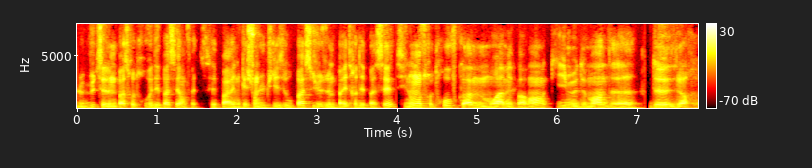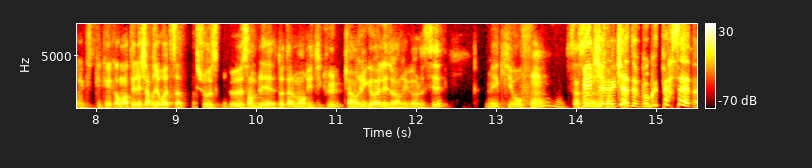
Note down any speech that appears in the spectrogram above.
le but, c'est de ne pas se retrouver dépassé, en fait. C'est pas une question d'utiliser ou pas, c'est juste de ne pas être dépassé. Sinon, on se retrouve comme moi, mes parents, qui me demandent euh, de leur expliquer comment télécharger WhatsApp chose qui peut sembler totalement ridicule. Tu en rigoles et j'en rigole aussi. Mais qui, au fond, ça Mais qui est le cas de beaucoup de personnes.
